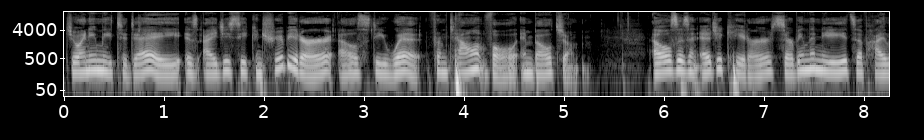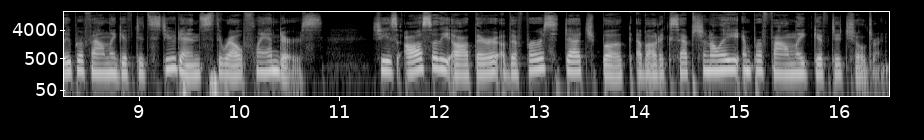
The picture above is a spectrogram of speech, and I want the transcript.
Joining me today is IGC contributor Els de Wit from Talentvol in Belgium. Els is an educator serving the needs of highly profoundly gifted students throughout Flanders. She is also the author of the first Dutch book about exceptionally and profoundly gifted children.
